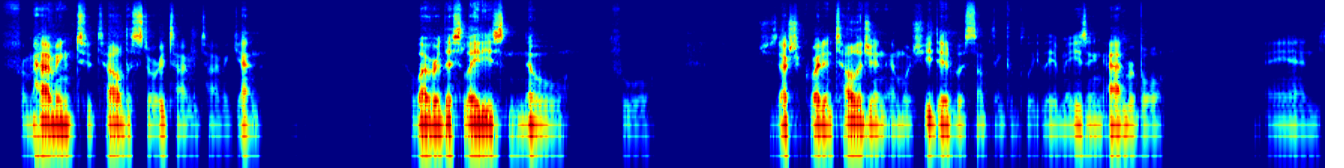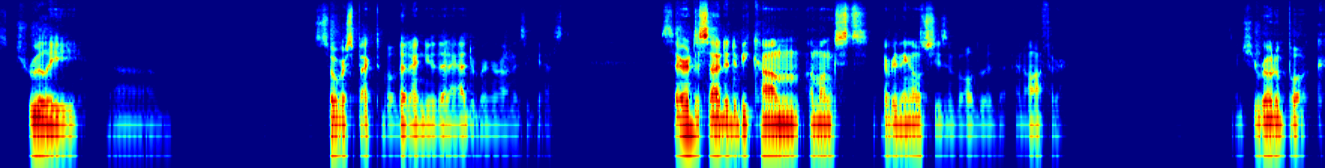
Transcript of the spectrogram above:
from having to tell the story time and time again. However, this lady's no fool. She's actually quite intelligent, and what she did was something completely amazing, admirable, and truly um, so respectable that I knew that I had to bring her on as a guest. Sarah decided to become, amongst everything else she's involved with, an author. And she wrote a book.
